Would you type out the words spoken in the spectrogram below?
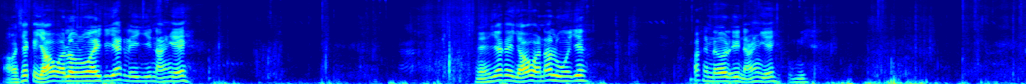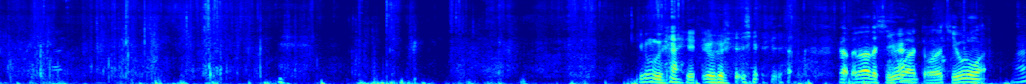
Ờ, xách cái vỏ qua luôn luôn đi chứ dắt đi gì nặng vậy nè, dắt cái vỏ qua nó luôn rồi chứ. Bắt cái nơ đi nặng vậy. Chứ 12 giờ trưa. Ra tới đó là xỉu qua, trời nó xỉu luôn á.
